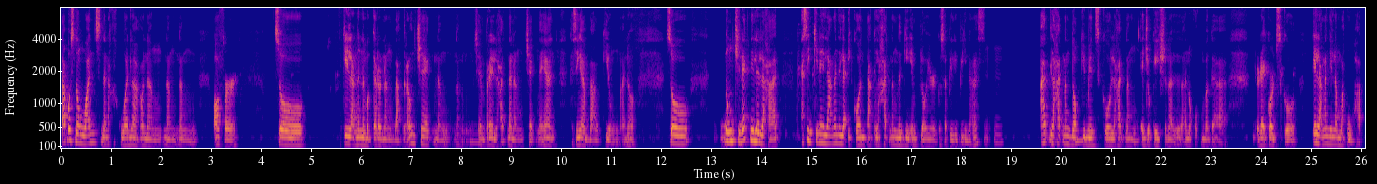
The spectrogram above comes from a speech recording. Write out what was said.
Tapos nung once na nakakuha na ako ng ng ng offer, so kailangan na magkaroon ng background check ng ng Mm. syempre lahat na ng check na 'yan kasi nga bank yung ano. So nung chinek nila lahat, as in kinailangan nila i-contact lahat ng naging employer ko sa Pilipinas Mm-mm. at lahat ng documents ko, lahat ng educational, ano ko, kumbaga, records ko, kailangan nilang makuha.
